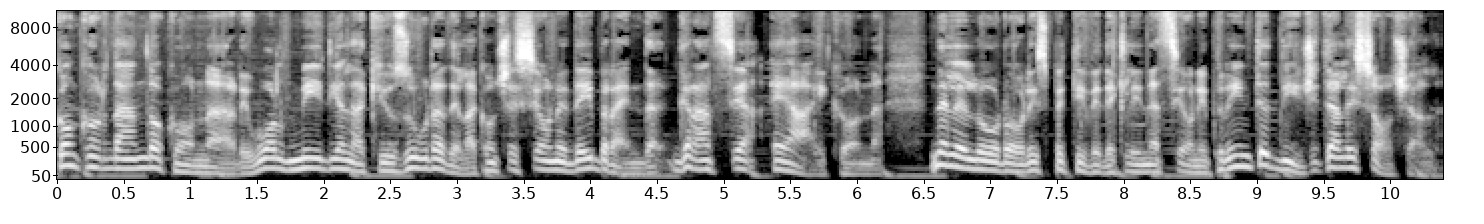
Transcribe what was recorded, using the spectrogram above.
concordando con Reworld Media la chiusura della concessione dei brand Grazia e Icon, nelle loro rispettive declinazioni print, digital e social.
